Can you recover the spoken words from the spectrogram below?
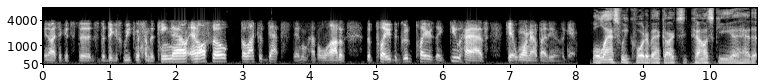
You know, I think it's the it's the biggest weakness on the team now, and also the lack of depth. They don't have a lot of the play. The good players they do have get worn out by the end of the game. Well, last week, quarterback Art Sitkowski uh, had a,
